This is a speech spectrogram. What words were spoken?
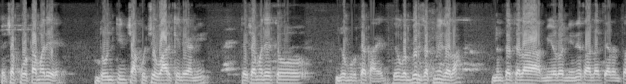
त्याच्या पोटामध्ये दोन तीन चाकूचे वार केले आणि त्याच्यामध्ये तो जो मृतक आहे तो गंभीर जखमी झाला. नंतर त्याला मेयरला नेण्यात आलं. त्यानंतर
